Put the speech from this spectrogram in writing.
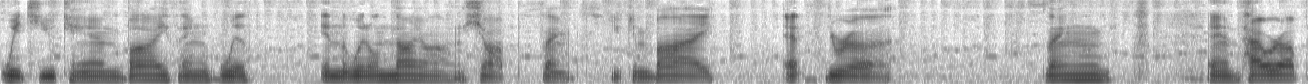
which you can buy things with in the little nyan shop thing. You can buy extra things and power up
